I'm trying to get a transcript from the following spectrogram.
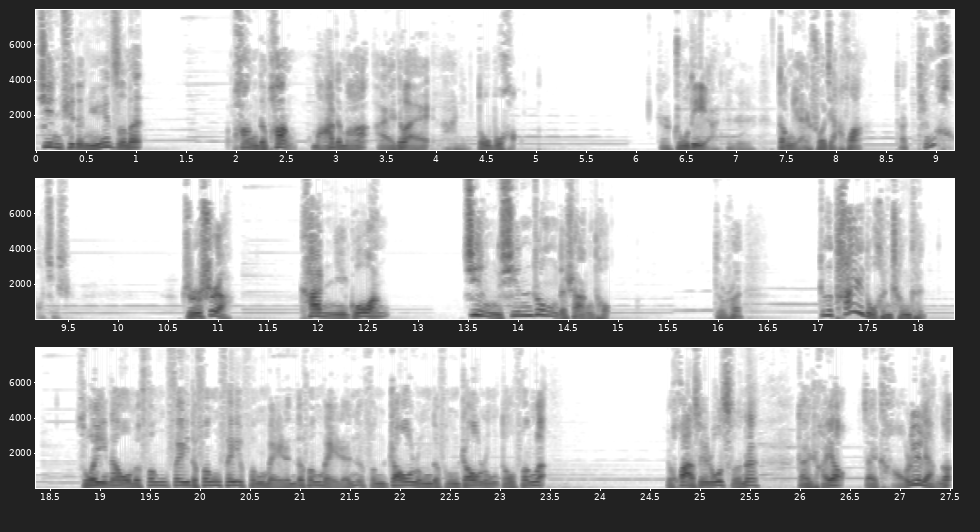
进去的女子们，胖的胖，麻的麻，矮的矮啊，你都不好。”这朱棣啊，这瞪眼说假话，他挺好，其实只是啊，看你国王敬心重的上头，就是说这个态度很诚恳。所以呢，我们封妃的封妃，封美人的封美人，封昭容的封昭容，都封了。这话虽如此呢，但是还要再考虑两个。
